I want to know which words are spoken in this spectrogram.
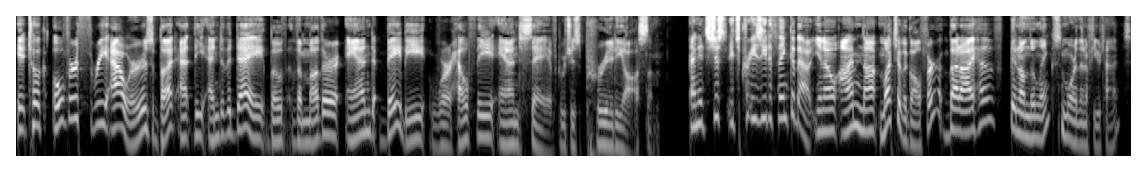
It took over three hours, but at the end of the day, both the mother and baby were healthy and saved, which is pretty awesome. And it's just, it's crazy to think about. You know, I'm not much of a golfer, but I have been on the links more than a few times.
